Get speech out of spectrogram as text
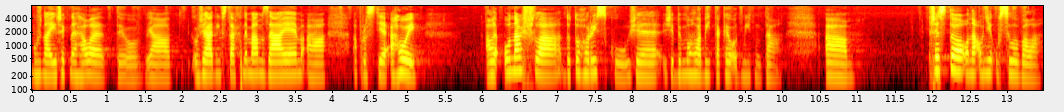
Možná jí řekne, hele, tyjo, já o žádný vztah nemám zájem a, a prostě ahoj. Ale ona šla do toho risku, že, že by mohla být také odmítnutá. A přesto ona o ně usilovala.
